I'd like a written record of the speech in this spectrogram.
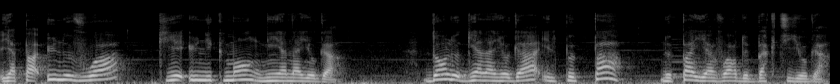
il n'y a pas une voie qui est uniquement Jnana Yoga. Dans le Jnana Yoga, il ne peut pas ne pas y avoir de Bhakti Yoga.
